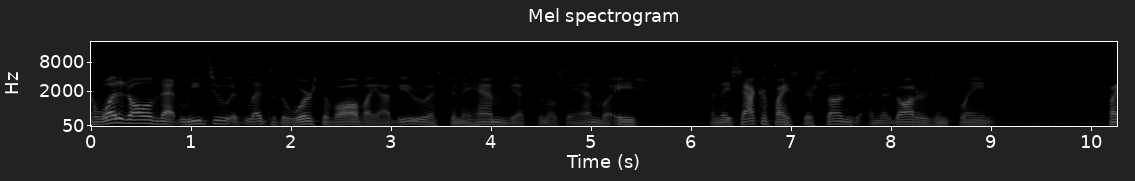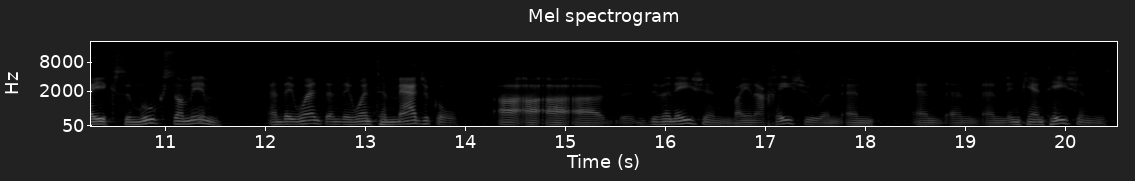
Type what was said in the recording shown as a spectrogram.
And what did all of that lead to? It led to the worst of all, Vayaviru Espinehem, Viespinoseihem Ba'ish. and they sacrificed their sons and their daughters in flame. Vayiksemuk samim, and they went and they went to magical uh, uh, divination, vayinacheshu, and and and and and incantations,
